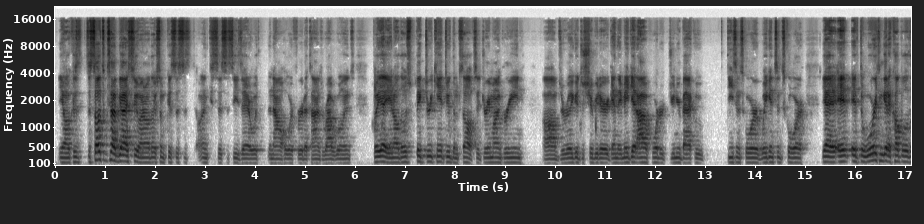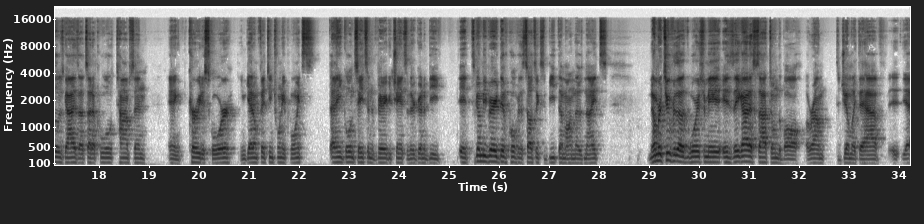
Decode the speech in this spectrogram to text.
You know, because the Celtics have guys too. I know there's some inconsistencies there with the now Horford at times, Robert Williams. But yeah, you know, those big three can't do themselves. So Draymond Green um, is a really good distributor. Again, they may get Otto Porter Jr. back, who decent score, Wigginton score. Yeah, if, if the Warriors can get a couple of those guys outside of Poole, Thompson, and Curry to score and get them 15, 20 points, I think Golden State's in a very good chance, and they're going to be. It's going to be very difficult for the Celtics to beat them on those nights. Number two for the Warriors for me is they got to stop throwing the ball around the gym like they have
